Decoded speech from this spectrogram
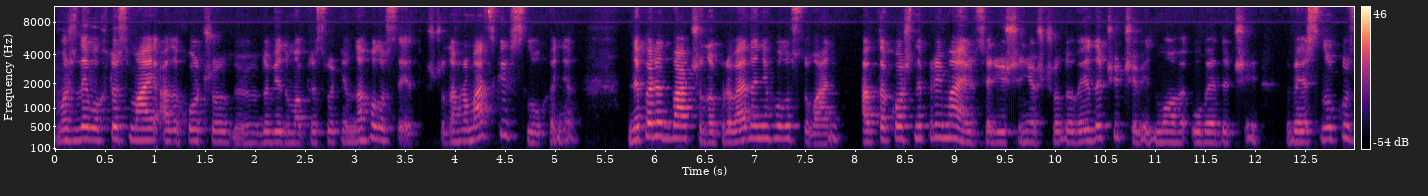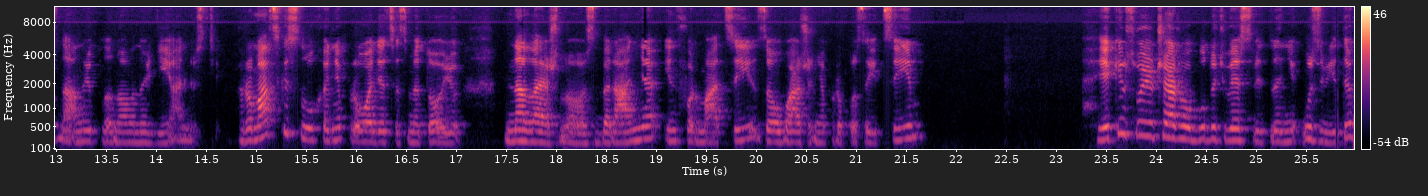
Можливо, хтось має, але хочу е, до відома присутнім наголосити, що на громадських слуханнях не передбачено проведення голосувань, а також не приймаються рішення щодо видачі чи відмови у видачі висновку з даної планованої діяльності. Громадські слухання проводяться з метою належного збирання інформації, зауваження пропозиції, які в свою чергу будуть висвітлені у звіти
